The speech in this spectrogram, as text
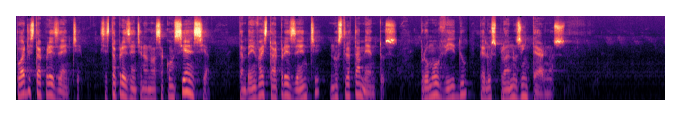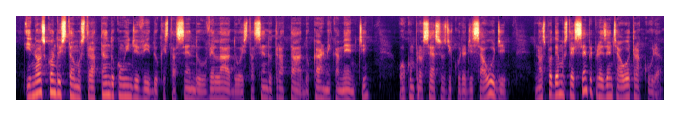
pode estar presente. Se está presente na nossa consciência, também vai estar presente nos tratamentos, promovido pelos planos internos. E nós, quando estamos tratando com o indivíduo que está sendo velado ou está sendo tratado karmicamente, ou com processos de cura de saúde, nós podemos ter sempre presente a outra cura,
